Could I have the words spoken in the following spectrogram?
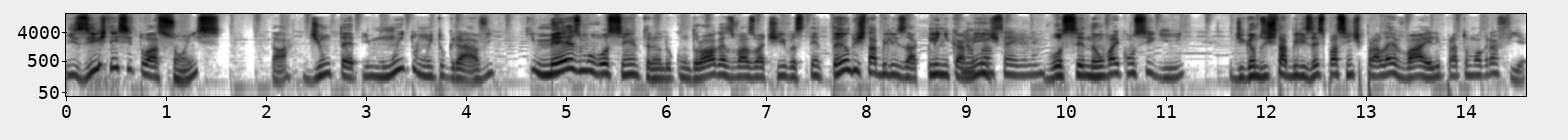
Existem situações, tá? De um TEP muito, muito grave, que mesmo você entrando com drogas vasoativas, tentando estabilizar Não clinicamente, consegue, né? você não vai conseguir, digamos, estabilizar esse paciente para levar ele para tomografia.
